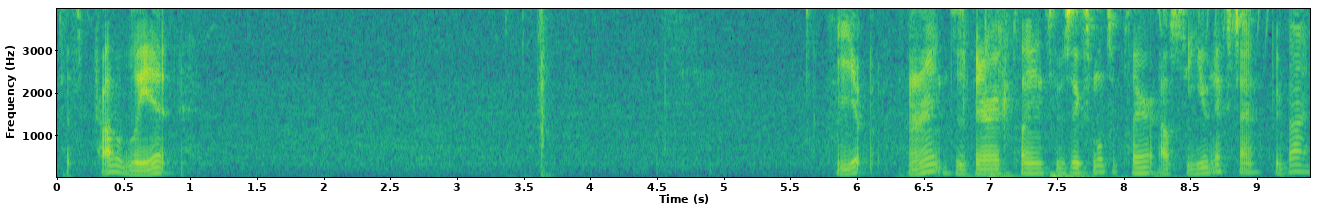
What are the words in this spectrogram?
That's probably it. Yep. Alright, this has been Eric playing Civ 6 multiplayer. I'll see you next time. Goodbye.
